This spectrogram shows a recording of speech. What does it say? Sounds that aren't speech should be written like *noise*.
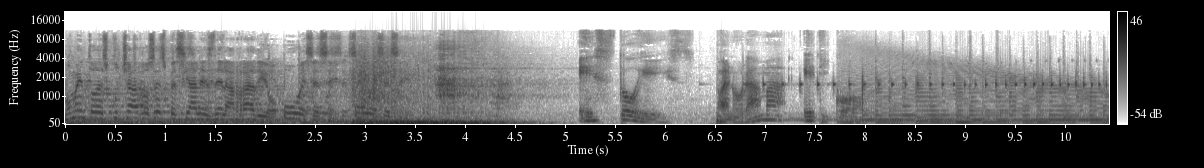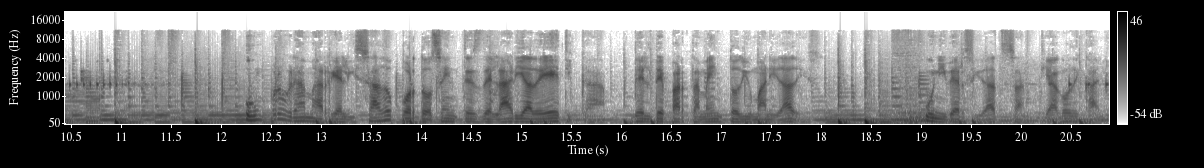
Momento de escuchar los especiales de la radio USC. Esto es Panorama Ético. Un programa realizado por docentes del área de ética del Departamento de Humanidades, Universidad Santiago de Cali.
